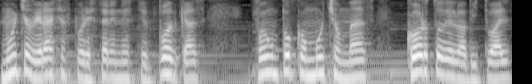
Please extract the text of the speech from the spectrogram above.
Muchas gracias por estar en este podcast. Fue un poco mucho más corto de lo habitual,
